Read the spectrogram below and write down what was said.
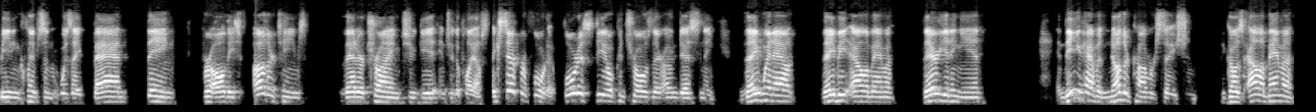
beating Clemson was a bad thing for all these other teams that are trying to get into the playoffs, except for Florida. Florida still controls their own destiny. They went out, they beat Alabama, they're getting in. And then you have another conversation because Alabama,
